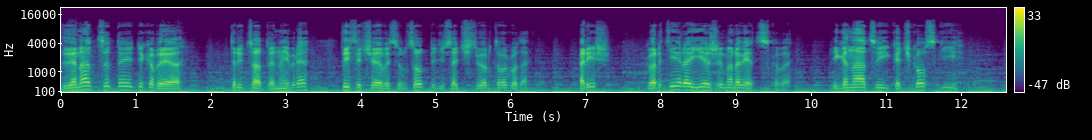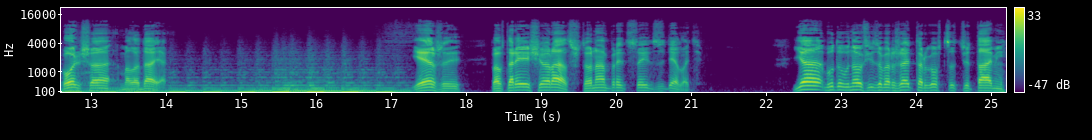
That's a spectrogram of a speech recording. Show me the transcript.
12 декабря, 30 ноября 1854 года. Париж. Квартира Ежи Моровецкого. Игнаций Качковский. Польша молодая. Ежи, повторяю еще раз, что нам предстоит сделать. Я буду вновь изображать торговца цветами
